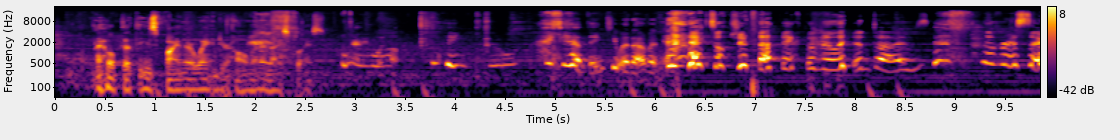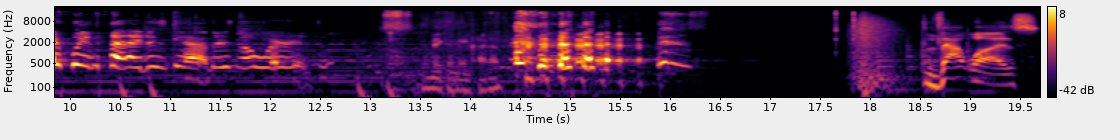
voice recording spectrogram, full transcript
I hope that these find their way into your home in a nice place. Very well. Thank you. I can't thank you enough. And I told you that like a million times. The first time we met, I just can't. There's no words. You're making me kind of. That was,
